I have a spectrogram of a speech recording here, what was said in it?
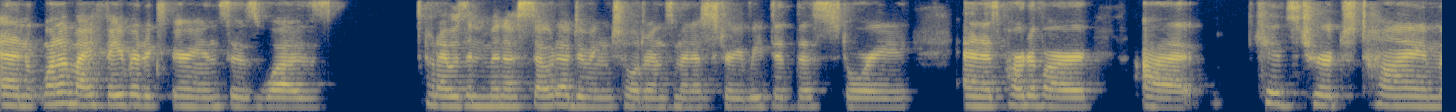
And one of my favorite experiences was when I was in Minnesota doing children's ministry. We did this story, and as part of our uh, kids' church time,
